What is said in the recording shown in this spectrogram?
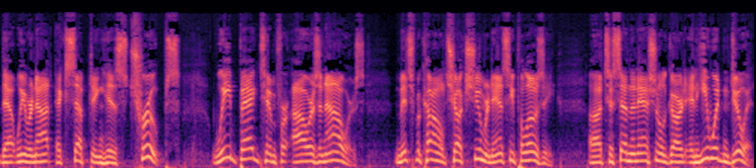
that we were not accepting his troops. We begged him for hours and hours. Mitch McConnell, Chuck Schumer, Nancy Pelosi uh, to send the National Guard, and he wouldn't do it.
